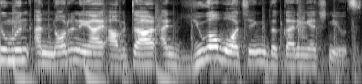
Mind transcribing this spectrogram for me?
human and not an AI avatar, and you are watching the Cutting Edge News.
